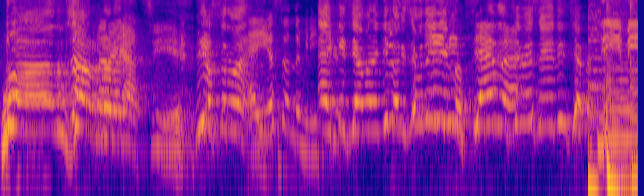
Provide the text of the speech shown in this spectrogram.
Buongiorno ragazzi! Io sono E Eric. io sono Dominique. E che siamo nel dillo che siamo nel dillo Insieme. Insieme, insieme, insieme Dimmi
